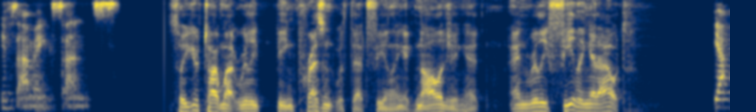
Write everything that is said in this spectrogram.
if that makes sense. So you're talking about really being present with that feeling, acknowledging it, and really feeling it out. Yeah,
